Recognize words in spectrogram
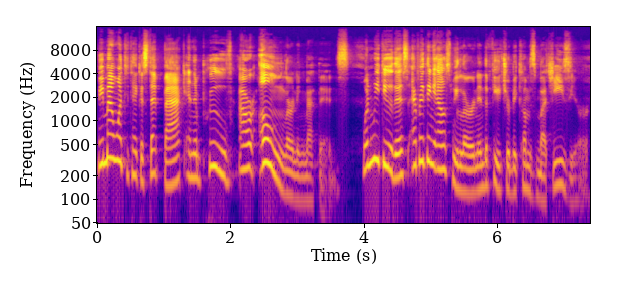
we might want to take a step back and improve our own learning methods. When we do this, everything else we learn in the future becomes much easier.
